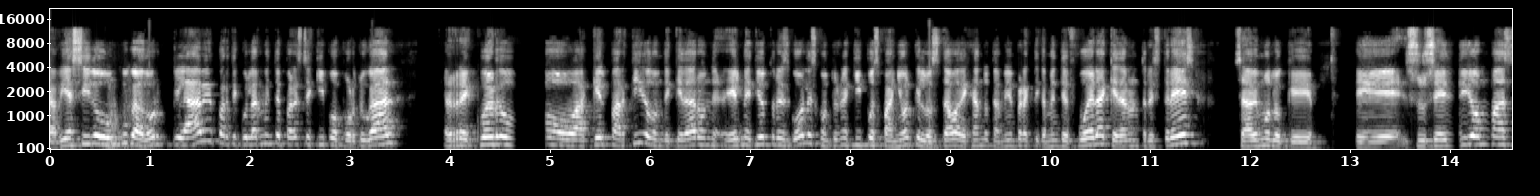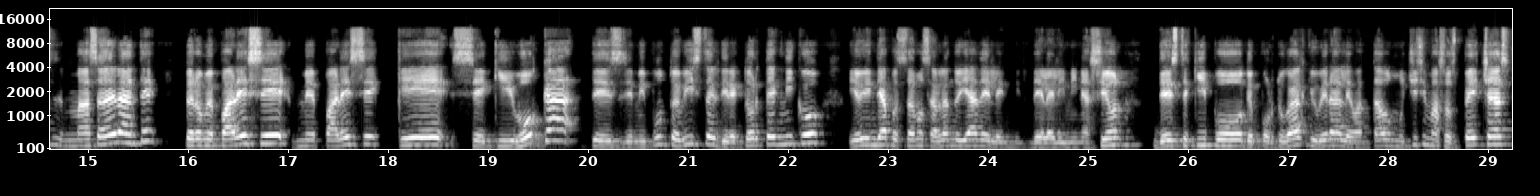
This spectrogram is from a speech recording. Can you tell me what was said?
había sido un jugador clave particularmente para este equipo de Portugal. Recuerdo aquel partido donde quedaron, él metió tres goles contra un equipo español que lo estaba dejando también prácticamente fuera, quedaron 3-3, sabemos lo que eh, sucedió más, más adelante, pero me parece, me parece que se equivoca desde mi punto de vista el director técnico y hoy en día pues estamos hablando ya de, la eliminación de este equipo de Portugal que hubiera levantado muchísimas sospechas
